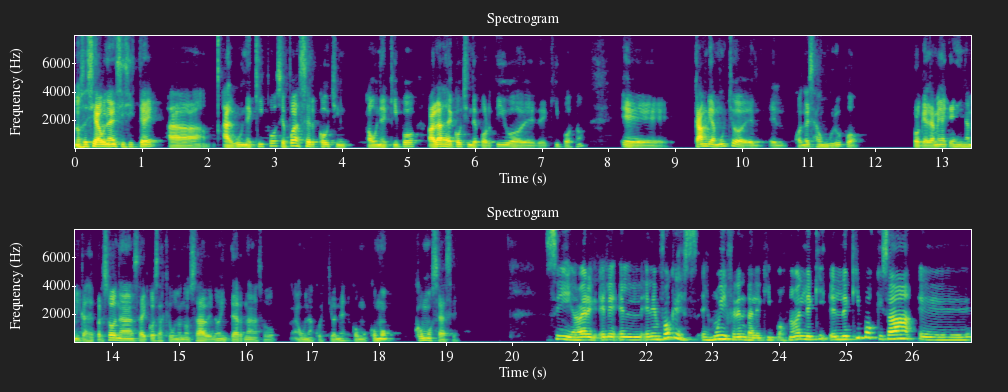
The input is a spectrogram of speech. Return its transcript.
no sé si alguna vez hiciste a, algún equipo, ¿se puede hacer coaching a un equipo? Hablas de coaching deportivo, de, equipos, ¿no? Eh, ¿Cambia mucho cuando es a un grupo? Porque también hay dinámicas de personas, hay cosas que uno no sabe, ¿no? Internas o algunas cuestiones. ¿Cómo, cómo, cómo se hace? Sí, a ver, el, enfoque es, muy diferente al equipo, ¿no? El, el de equipos quizá eh,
